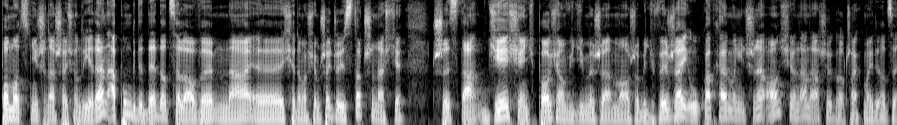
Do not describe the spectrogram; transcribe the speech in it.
pomocniczy na 61, a punkt D docelowy na e, 786, czyli 113 310. Poziom widzimy, że może być wyżej. Układ harmoniczny, on się na naszych oczach, moi drodzy,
